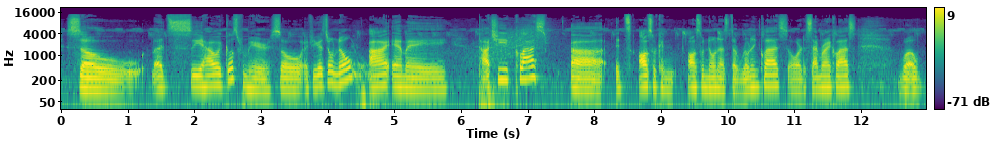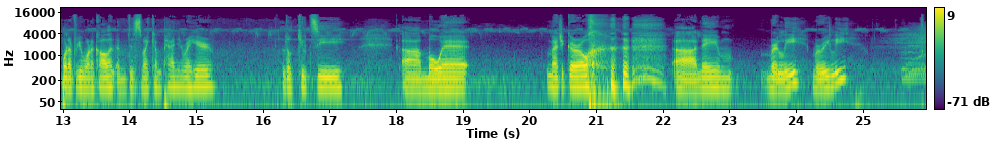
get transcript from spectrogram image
So let's see how it goes from here. So if you guys don't know, I am a Tachi class. Uh, it's also can also known as the Ronin class or the Samurai class, well whatever you want to call it. And this is my companion right here, little cutesy, uh, Moe magic girl uh, named Marrilee. Marrilee.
